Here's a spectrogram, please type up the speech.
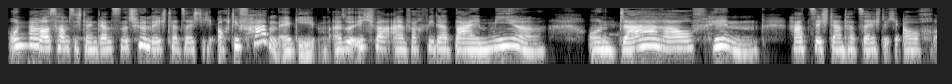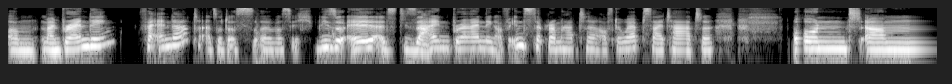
Und daraus haben sich dann ganz natürlich tatsächlich auch die Farben ergeben. Also ich war einfach wieder bei mir. Und daraufhin hat sich dann tatsächlich auch ähm, mein Branding verändert. Also das, äh, was ich visuell als Design-Branding auf Instagram hatte, auf der Website hatte. Und ähm,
